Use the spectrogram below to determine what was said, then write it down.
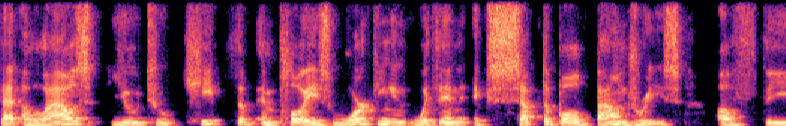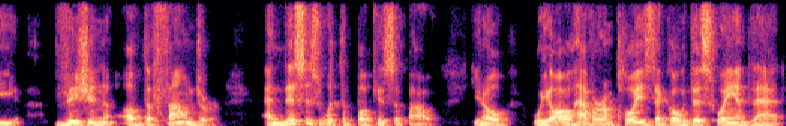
that allows you to keep the employees working within acceptable boundaries of the vision of the founder. And this is what the book is about. You know, we all have our employees that go this way and that.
